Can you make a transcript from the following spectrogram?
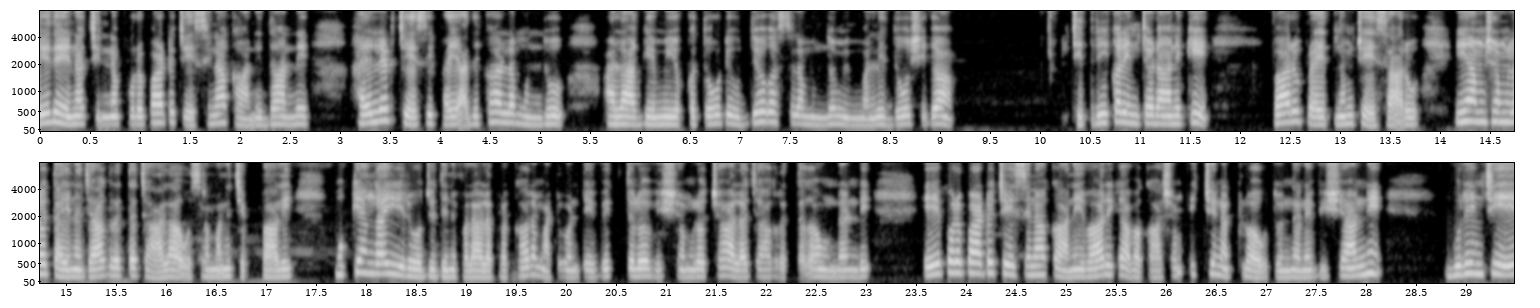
ఏదైనా చిన్న పొరపాటు చేసినా కానీ దాన్ని హైలైట్ చేసి పై అధికారుల ముందు అలాగే మీ యొక్క తోటి ఉద్యోగస్తుల ముందు మిమ్మల్ని దోషిగా చిత్రీకరించడానికి వారు ప్రయత్నం చేశారు. ఈ అంశంలో తగిన జాగ్రత్త చాలా అవసరమని చెప్పాలి. ముఖ్యంగా ఈ రోజు దినఫలాల ప్రకారం అటువంటి వ్యక్తుల విషయంలో చాలా జాగ్రత్తగా ఉండండి. ఏ పొరపాటు చేసినా కానీ వారికి అవకాశం ఇచ్చినట్లు అవుతుందనే విషయాన్ని గురించి ఏ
